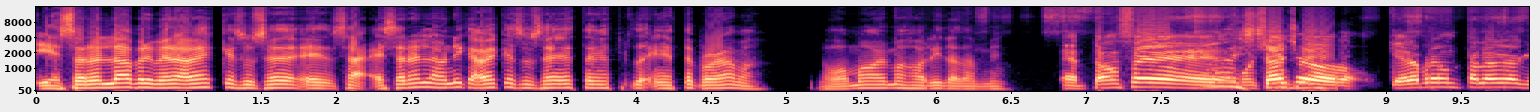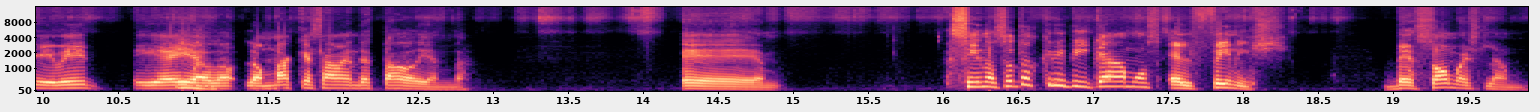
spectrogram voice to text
Y eso no es la primera vez que sucede, eh, o sea, esa no es la única vez que sucede en este, en este programa. Lo vamos a ver más ahorita también. Entonces, muchachos, quiero preguntarle algo aquí, y lo- los más que saben de esta jodienda. Eh, si nosotros criticamos el finish de SummerSlam,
